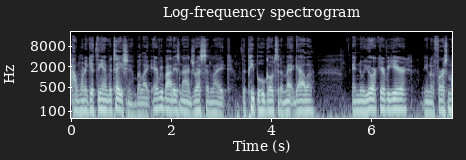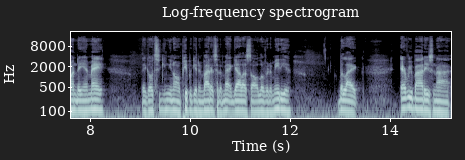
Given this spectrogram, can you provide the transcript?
I want to get the invitation, but like everybody's not dressing like the people who go to the Met Gala in New York every year. You know, first Monday in May, they go to you know people get invited to the Met Gala. It's all over the media, but like everybody's not.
